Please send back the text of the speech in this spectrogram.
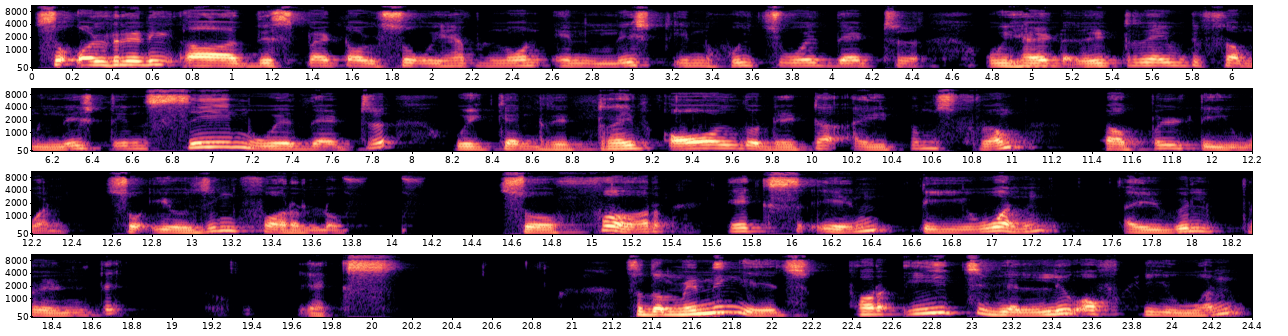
So already uh, this part also we have known in list in which way that we had retrieved from list in same way that we can retrieve all the data items from tuple T1. So using for loop. So for x in T1 I will print x. So the meaning is for each value of t1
